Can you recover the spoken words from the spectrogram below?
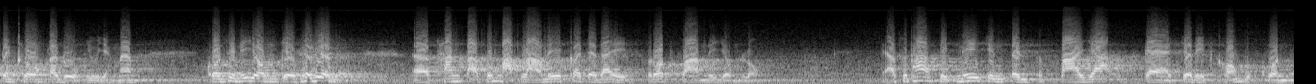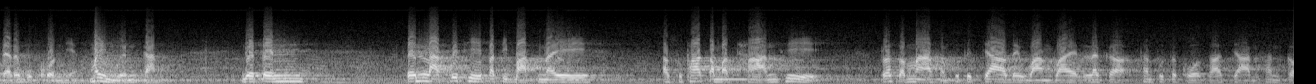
เป็นโครงกระดูกอยู่อย่างนั้น คนที่นิยมเกี่ยวกับเรื่องทันตสมบัติเหล่านี้ก็จะได้ลดความนิยมลง อสุภาษิตนี้จึงเป็นสปายะแก่จริตของบุคคล แต่ละบุคคลเนี่ยไม่เหมือนกันเดี๋ยวเป็นเป็นหลักวิธีปฏิบัติในอสุภกรรมฐานที่พระสัมมาสัมพุทธเจ้าได้วางไว้ แล้วก็ท่านพุทธโฆษาจารย์ ท่านก็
